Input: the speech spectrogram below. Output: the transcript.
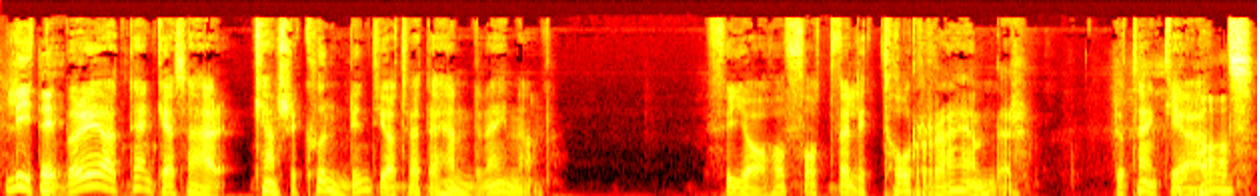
Lite Det- börjar jag tänka så här, kanske kunde inte jag tvätta händerna innan. För jag har fått väldigt torra händer. Då tänker jag Ja. att,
